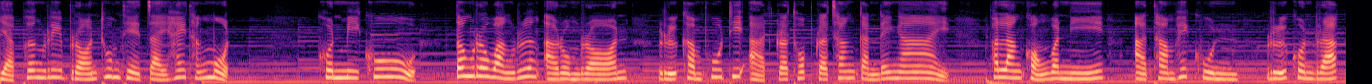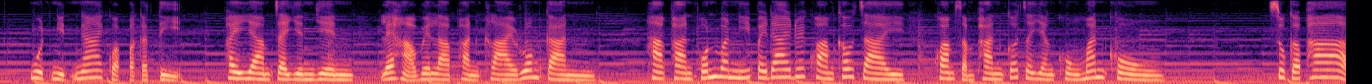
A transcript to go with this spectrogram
อย่าเพิ่งรีบร้อนทุ่มเทใจให้ทั้งหมด คนมีคู่ต้องระวังเรื่องอารมณ์ร้อน หรือคำพูดที่อาจกระทบกระทั่งกันได้ง่าย พลังของวันนี้อาจทำให้คุณ หรือคนรักหงุดหงิดง่ายกว่าปกติ พยายามใจเย็นๆ และหาเวลาผ่อนคลายร่วมกัน หากผ่านพ้นวันนี้ไปได้ด้วยความเข้าใจ ความสัมพันธ์ก็จะยังคงมั่นคง สุขภาพ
